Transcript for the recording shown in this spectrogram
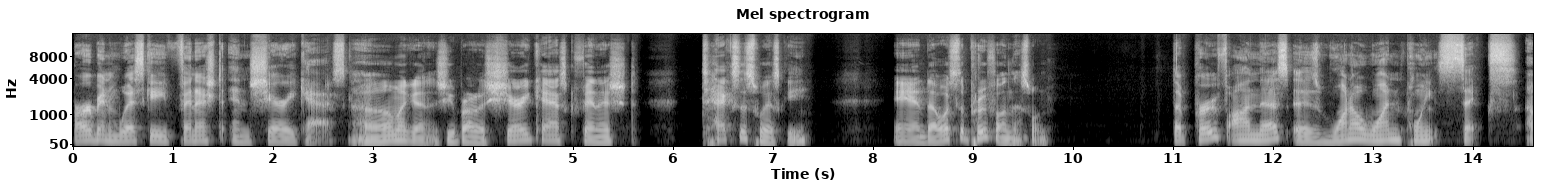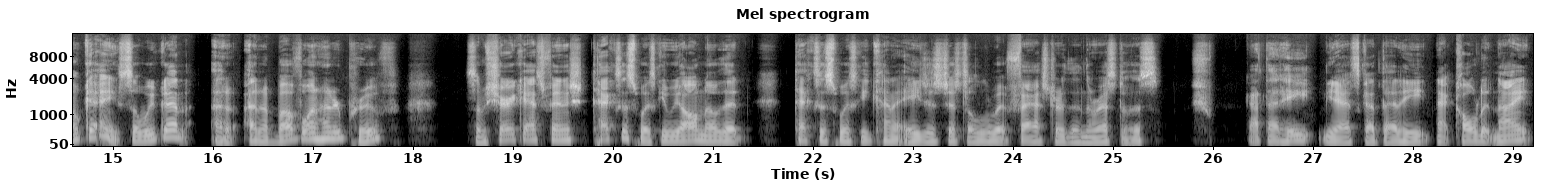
bourbon whiskey finished in sherry cask. Oh my goodness! You brought a sherry cask finished Texas whiskey, and uh, what's the proof on this one? The proof on this is 101.6. Okay, so we've got a, an above 100 proof, some sherry cask finished Texas whiskey. We all know that Texas whiskey kind of ages just a little bit faster than the rest of us. Got that heat. Yeah, it's got that heat, that cold at night.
